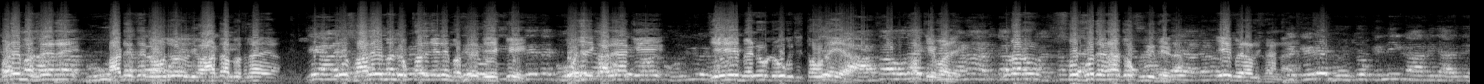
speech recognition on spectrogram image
ਬੜੇ ਮਸਲੇ ਨੇ ਸਾਡੇ ਤੇ ਨੌਜਵਾਨ ਰੁਜ਼ਗਾਰ ਦਾ ਮਸਲਾ ਆ। ਉਹ ਸਾਰੇ ਮੈਂ ਲੋਕਾਂ ਦੇ ਜਿਹੜੇ ਮਸਲੇ ਦੇਖ ਕੇ ਕੋਸ਼ਿਸ਼ ਕਰ ਰਿਹਾ ਕਿ ਜੇ ਮੈਨੂੰ ਲੋਕ ਜਿਤਾਉਂਦੇ ਆ ਹੱਕੇ ਵਾਲੇ ਉਹਨਾਂ ਨੂੰ ਸੁੱਖ ਦੇਣਾ ਦੁੱਖ ਨਹੀਂ ਦੇਣਾ। ਇਹ ਮੇਰਾ ਨਿਸ਼ਾਨਾ ਹੈ ਕਿਹੜੇ ਬੂਥ ਤੋਂ ਕਿੰਨੀ ਕਾਰਗੁਜ਼ਾਰੀ ਦੇ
